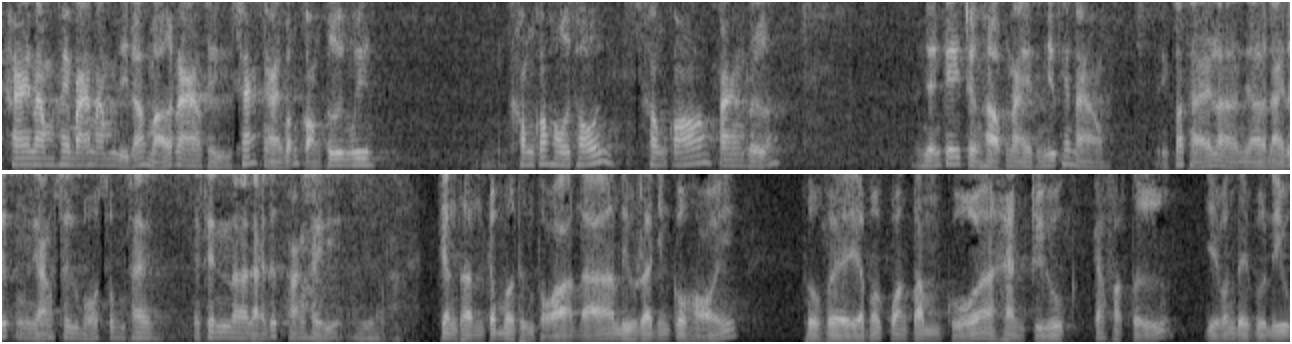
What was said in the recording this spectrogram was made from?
hai năm hay ba năm gì đó mở ra thì xác ngài vẫn còn tươi nguyên. Không có hôi thối, không có tan rửa. Những cái trường hợp này thì như thế nào? Thì có thể là nhờ đại đức giảng sư bổ sung thêm. Thì xin ờ, đại đức hoan hỷ, như là chân thành cảm ơn thượng tọa đã nêu ra những câu hỏi thuộc về mối quan tâm của hàng triệu các phật tử về vấn đề vừa nêu.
